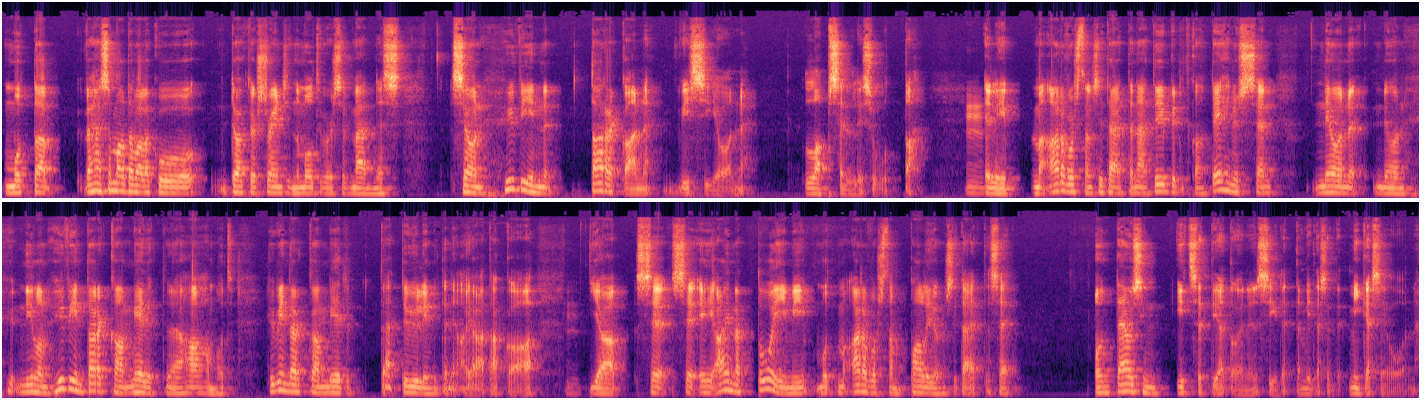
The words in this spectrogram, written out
Mutta vähän samalla tavalla kuin Doctor Strange in the Multiverse of Madness, se on hyvin tarkan vision lapsellisuutta. Mm. Eli mä arvostan sitä, että nämä tyypit, jotka on tehnyt sen, ne on, ne on, niillä on hyvin tarkkaan mietitty nämä hahmot, hyvin tarkkaan mietitty tämä tyyli, mitä ne ajaa takaa. Mm. Ja se, se ei aina toimi, mutta mä arvostan paljon sitä, että se on täysin itsetietoinen siitä, että mitä se, mikä se on.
